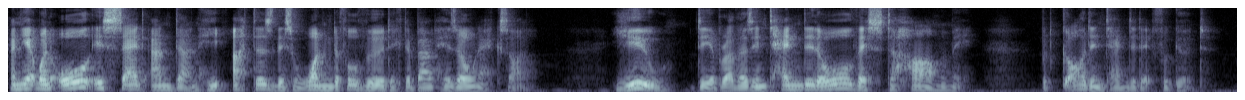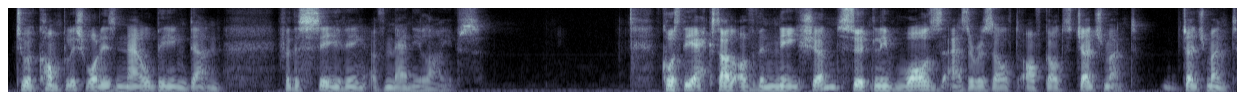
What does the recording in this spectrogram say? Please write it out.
And yet, when all is said and done, he utters this wonderful verdict about his own exile. You, dear brothers, intended all this to harm me but God intended it for good, to accomplish what is now being done for the saving of many lives. Of course, the exile of the nation certainly was as a result of God's judgment. Judgment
